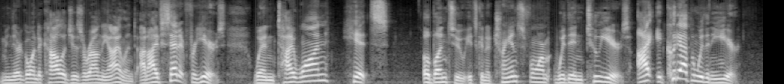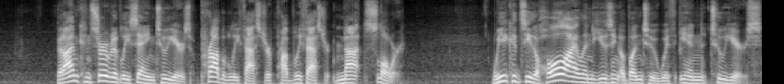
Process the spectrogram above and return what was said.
I mean, they're going to colleges around the island. And I've said it for years. When Taiwan hits Ubuntu, it's going to transform within two years. I It could happen within a year. But I'm conservatively saying two years. Probably faster, probably faster, not slower. We could see the whole island using Ubuntu within two years.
